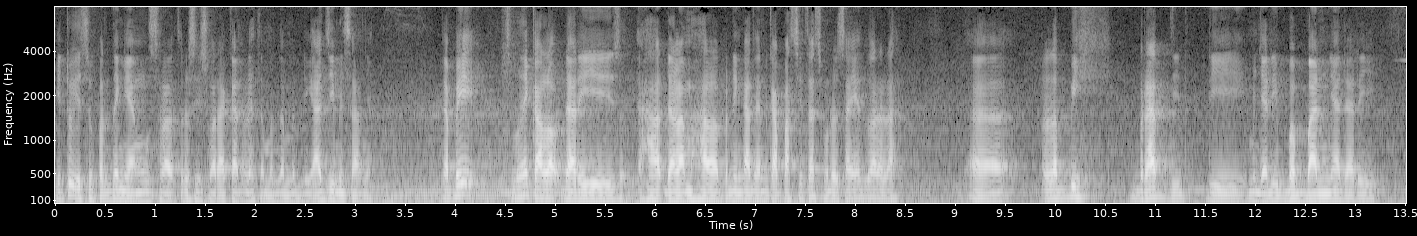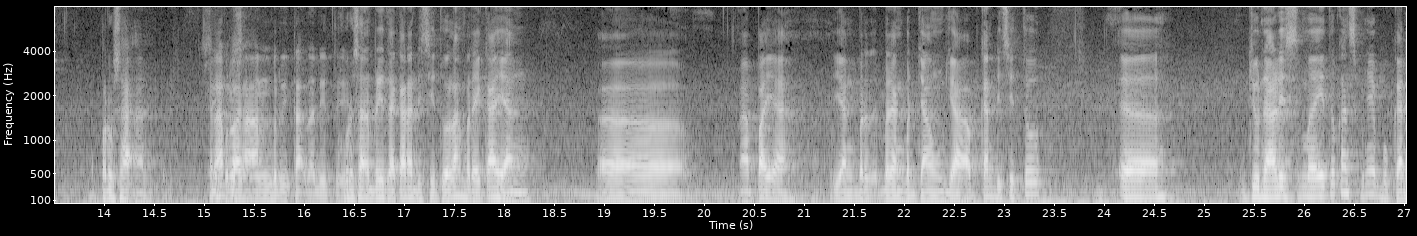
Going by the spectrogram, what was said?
Itu isu penting yang terus disuarakan oleh teman-teman di Aji misalnya. Tapi sebenarnya kalau dari dalam hal peningkatan kapasitas menurut saya itu adalah uh, lebih berat di, di menjadi bebannya dari perusahaan Kenapa? perusahaan berita tadi itu. Ya? Perusahaan berita karena di situlah mereka yang eh, apa ya, yang ber, yang bertanggung jawab kan di situ eh, jurnalisme itu kan sebenarnya bukan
